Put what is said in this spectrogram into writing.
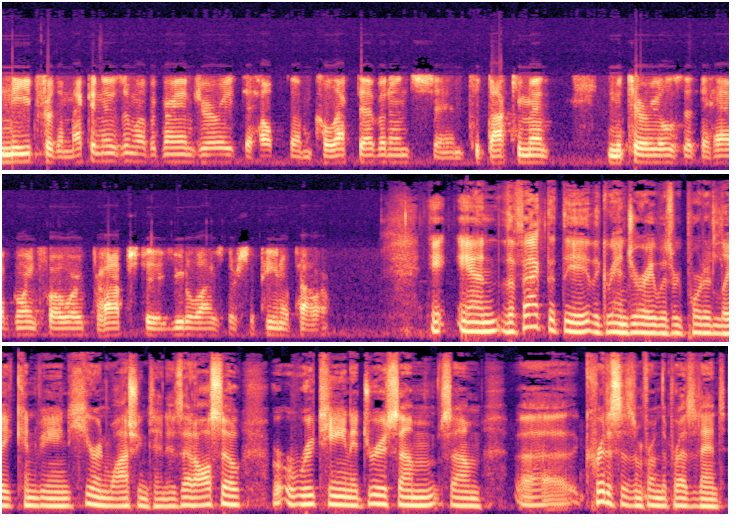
need for the mechanism of a grand jury to help them collect evidence and to document materials that they have going forward, perhaps to utilize their subpoena power. And the fact that the, the grand jury was reportedly convened here in Washington is that also routine? It drew some some uh, criticism from the president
